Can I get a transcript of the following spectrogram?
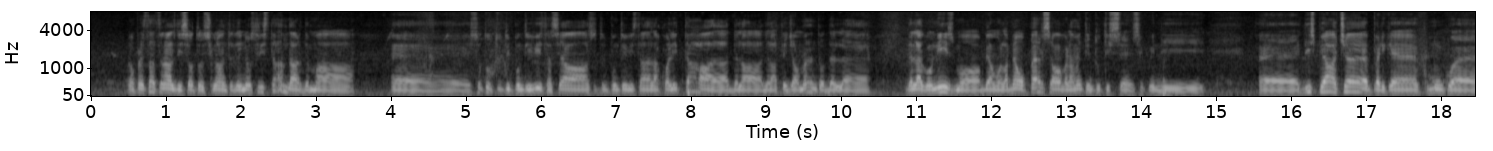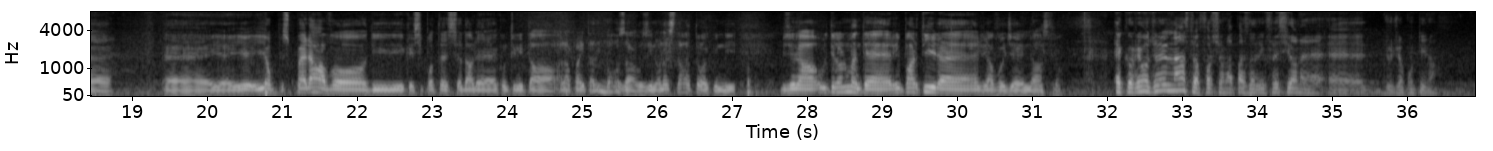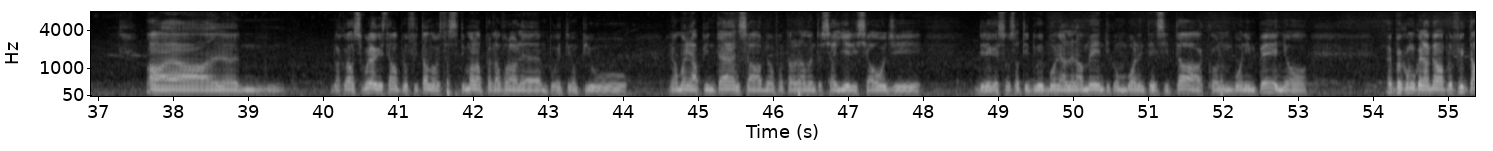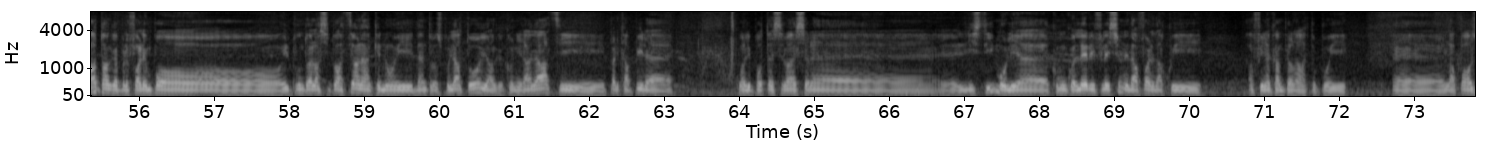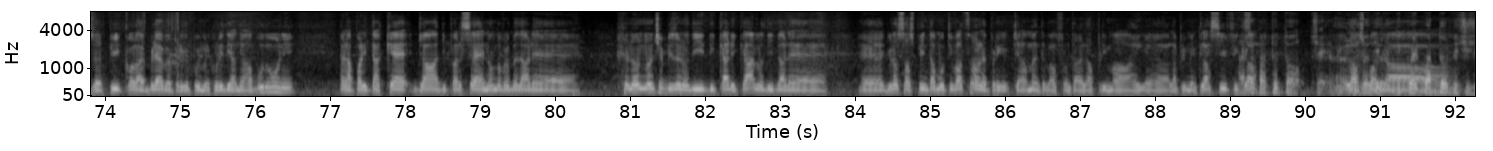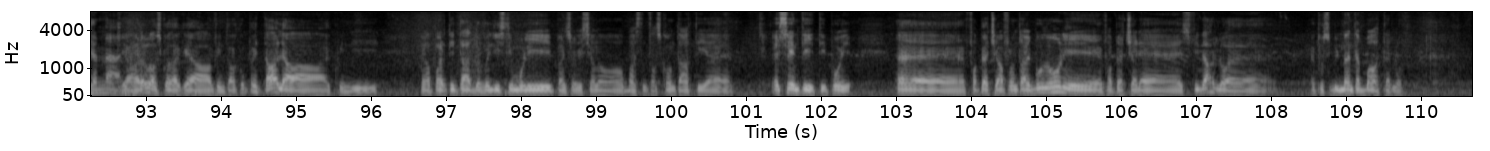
una, prestazione al di sotto sicuramente dei nostri standard, ma eh, sotto tutti i punti di vista, sia sotto il punto di vista della qualità, della, dell'atteggiamento, del, dell'agonismo, l'abbiamo persa veramente in tutti i sensi, quindi eh, dispiace perché comunque eh, io speravo di, che si potesse dare continuità alla parità di Bosa, così non è stato e quindi bisogna ulteriormente ripartire e riavvolgere il nastro. Ecco, rivolgere il nastro, forse una pausa di riflessione, eh, giunge a puntino? No, eh, la cosa sicura è che stiamo approfittando questa settimana per lavorare un pochettino più in una maniera più intensa, abbiamo fatto allenamento sia ieri sia oggi direi che sono stati due buoni allenamenti con buona intensità, con un buon impegno e poi comunque ne abbiamo approfittato anche per fare un po' il punto della situazione anche noi dentro lo spogliatoio, anche con i ragazzi, per capire quali potessero essere gli stimoli e comunque le riflessioni da fare da qui a fine campionato. Poi eh, la pausa è piccola e breve perché poi mercoledì andiamo a Budoni è una parità che già di per sé non dovrebbe dare, non, non c'è bisogno di, di, caricarlo, di dare eh, grossa spinta motivazionale perché chiaramente va a affrontare la prima, eh, la prima in classifica. Ma soprattutto c'è eh, la squadra, di, di, quel 14 gennaio. Chiaro, la squadra che ha vinto la Coppa Italia e quindi è una partita dove gli stimoli penso che siano abbastanza scontati e, e sentiti. Poi, eh, fa piacere affrontare il Budoni, fa piacere sfidarlo e, e possibilmente batterlo.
